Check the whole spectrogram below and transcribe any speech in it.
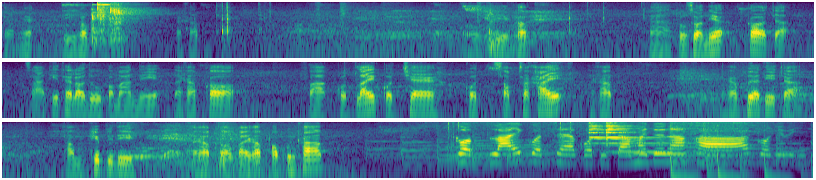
แบบนี้ตีเข้าไปนะครับ โอเคครับอ่าตรงส่วนนี้ก็จะสาธิตให้เราดูประมาณนี้นะครับ ก็ฝากกดไลค์กดแชร์กด Subscribe นะครับนะครับ เพื่อที่จะทำคลิปดีๆนะครับ ต่อไปครับขอบคุณครับ กดไลค์กดแชร์กดติดตามให้ด้วยนะคะ กดกระดิ่ง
